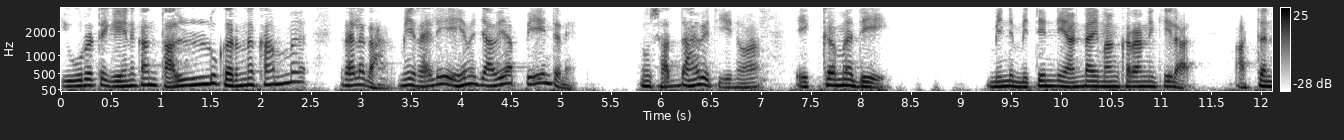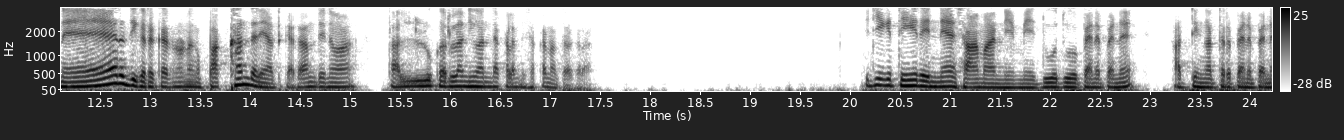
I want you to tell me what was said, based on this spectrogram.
ඉවුරට ගේනකන් තල්ලු කරන කම්ම රැළ ගහනවා. මේ රැළේ එහෙම ජවයක් පේන්න නැහැ. නමුත් සද්ධාවේ තියෙනවා එකම දේ. මෙන්න මෙතෙන් යන්නයි මං කරන්නේ කියලා අත නෑර දිගට කරනවා නම් පක්ඛන්දනයත් කරන් දෙනවා. තල්ලු කරලා නිවන් දැකලා මිසක නතර කරන්නේ. ඉතින් ඒක තේරෙන්නේ නැහැ සාමාන්‍යයෙන් මේ දුව දුව පැන පැන අත්ෙන් අතර පැන පැන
